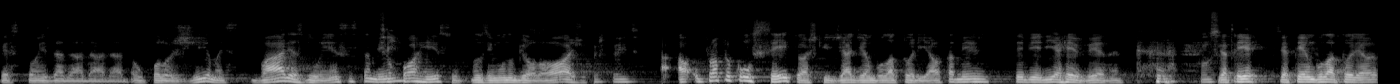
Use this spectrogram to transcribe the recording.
questões da, da, da, da, oncologia, mas várias doenças também Sim. ocorre isso, nos imunobiológicos. Perfeito. A, o próprio conceito, eu acho que já de ambulatorial também deveria rever, né? já tem, já tem ambulatorial,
